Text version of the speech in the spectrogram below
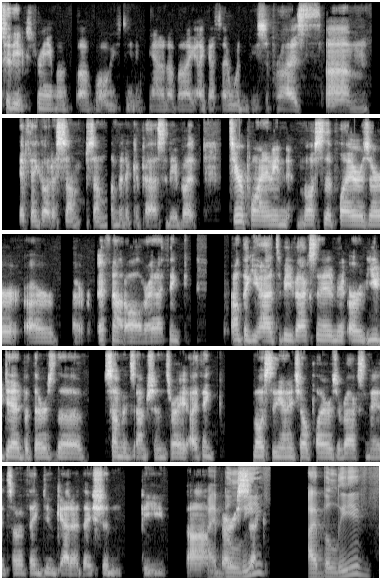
to the extreme of, of what we've seen in Canada, but I, I guess I wouldn't be surprised um, if they go to some some limited capacity. But to your point, I mean, most of the players are are, are if not all, right? I think I don't think you had to be vaccinated, or you did, but there's the some exemptions, right? I think most of the NHL players are vaccinated, so if they do get it, they shouldn't be um, I believe sick. I believe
